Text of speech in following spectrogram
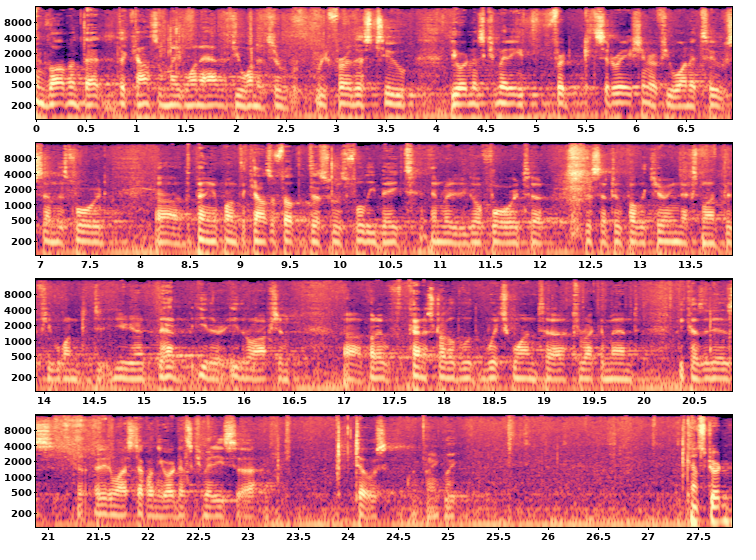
involvement that the council might want to have, if you wanted to refer this to the ordinance committee for consideration, or if you wanted to send this forward, uh, depending upon if the council felt that this was fully baked and ready to go forward to, to set to a public hearing next month, if you wanted to, do- you had either, either option. Uh, But I've kind of struggled with which one to, to recommend, because it is, I didn't want to step on the ordinance committee's uh, toes, quite frankly. Councilor Jordan?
